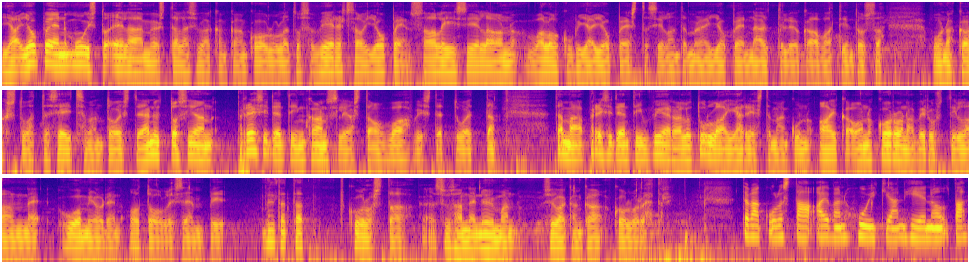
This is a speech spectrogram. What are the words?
Ja Jopen muisto elää myös tällä Syväkankaan koululla. Tuossa vieressä on Jopen sali, siellä on valokuvia Jopesta, siellä on tämmöinen Jopen näyttely, joka avattiin tuossa vuonna 2017. Ja nyt tosiaan presidentin kansliasta on vahvistettu, että Tämä presidentin vierailu tullaan järjestämään, kun aika on koronavirustilanne huomioiden otollisempi. Miltä tämä kuulostaa, Susanne Nyman, Syväkankaan koulurehtori? Tämä kuulostaa aivan huikean hienolta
